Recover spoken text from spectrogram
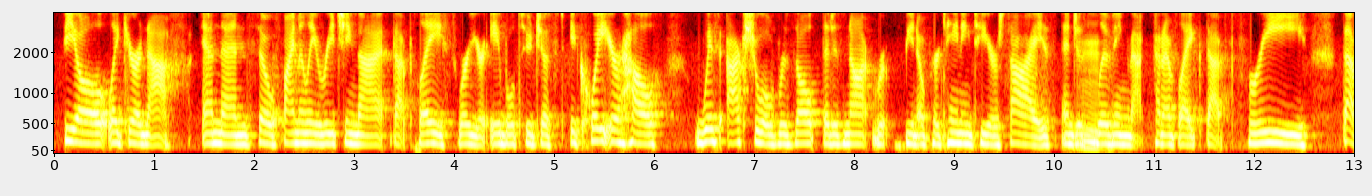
feel like you're enough. And then so finally reaching that that place where you're able to just equate your health with actual result that is not you know pertaining to your size and just mm. living that kind of like that free that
